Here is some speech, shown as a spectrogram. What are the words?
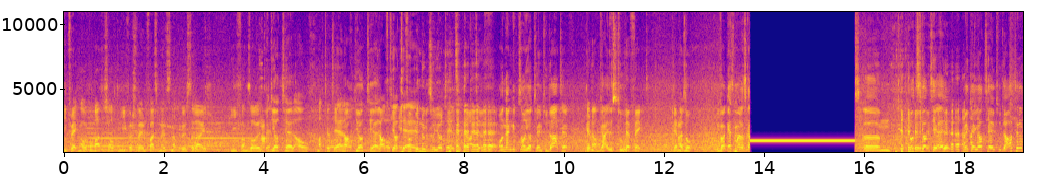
Die tracken automatisch auch die Lieferschwellen, falls man jetzt nach Österreich liefern sollte. Macht JTL auch. Macht JTL auch. Macht JTL Kauft auch. JTL. In Verbindung zu JTL zu Datev. Und dann gibt es noch JTL to Date. Genau. Geiles Tool. Perfekt. Genau. Also, wir vergessen mal das ganze. Ähm, nutzt JTL mit der JTL to Datev.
